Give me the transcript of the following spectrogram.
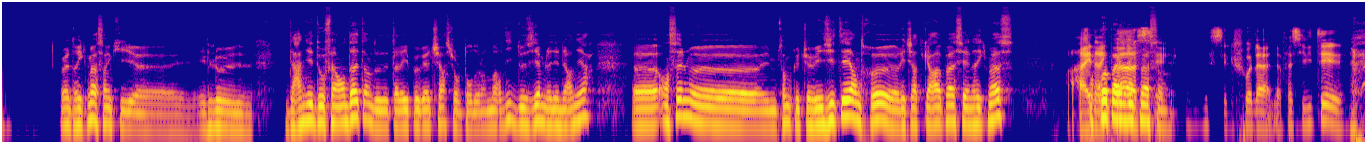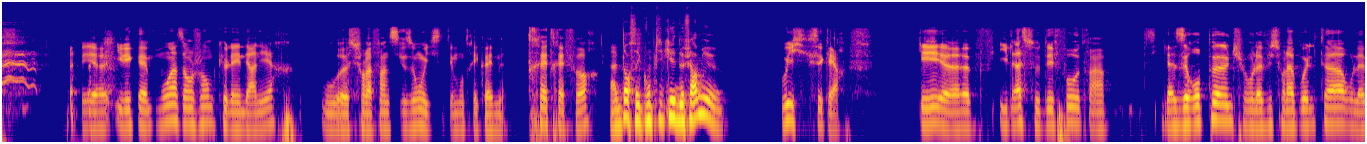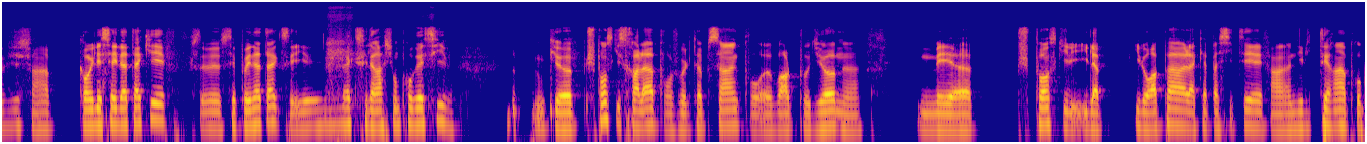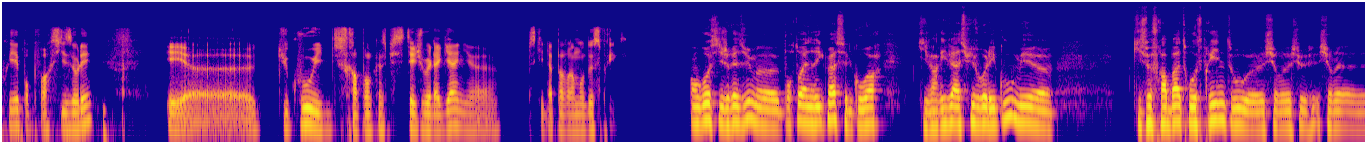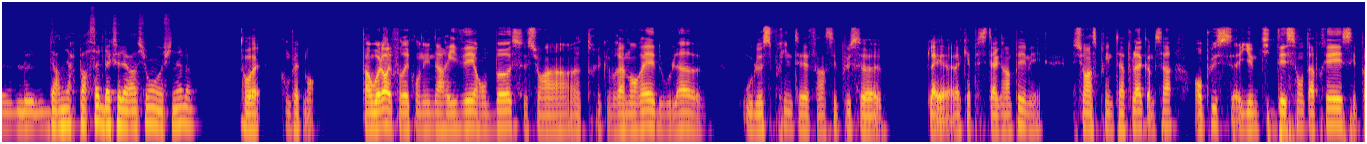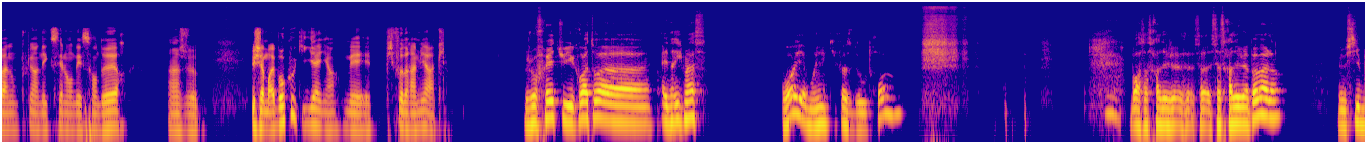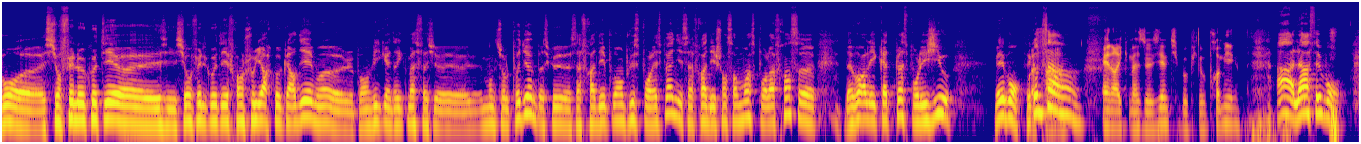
Ouais, Drake Mas, hein, qui euh, est le dernier dauphin en date hein, de Tadej Pogacar sur le Tour de Lombardie, deuxième l'année dernière. Euh, Anselme, euh, il me semble que tu avais hésité entre euh, Richard Carapace et Henrik Mas. Ah, Pourquoi Henrik pas Henrik Mas, c'est- hein C'est le choix de la, de la facilité. Mais euh, il est quand même moins en jambes que l'année dernière, où euh, sur la fin de saison, il s'était montré quand même très très fort. En même temps, c'est compliqué de faire mieux. Oui, c'est clair. Et euh, il a ce défaut, enfin, il a zéro punch. On l'a vu sur la Vuelta, on l'a vu, enfin, quand il essaye d'attaquer, c'est pas une attaque, c'est une accélération progressive. Donc, euh, je pense qu'il sera là pour jouer le top 5, pour voir le podium, mais je pense qu'il il a, il aura pas la capacité, enfin, ni le terrain approprié pour pouvoir s'isoler. Et euh, du coup, il sera pas en capacité de jouer la gagne euh, parce qu'il n'a pas vraiment de sprint. En gros, si je résume, euh, pour toi, Henrik Mas, c'est le coureur qui va arriver à suivre les coups, mais euh, qui se fera battre au sprint ou sur, sur, sur le, le dernière parcelle d'accélération finale. Ouais, complètement. Enfin, ou alors il faudrait qu'on ait une arrivée en boss sur un, un truc vraiment raide où là, où le sprint, enfin, c'est plus euh, la, la capacité à grimper, mais sur un sprint à plat comme ça, en plus, il y a une petite descente après, c'est pas non plus un excellent descendeur. Hein, je, j'aimerais beaucoup qu'il gagne, hein, mais il faudrait un miracle. Geoffrey, tu y crois, toi, à Henrik Mas? Ouais, il y a moyen qu'il fasse deux ou trois. hein. Bon, ça sera déjà, ça, ça sera déjà pas mal. Hein. Même si bon, euh, si on fait le côté, euh, si si on fait le côté franchouillard cocardier, moi, euh, j'ai pas envie qu'Hendrik Mas fasse, euh, monte sur le podium parce que ça fera des points en plus pour l'Espagne et ça fera des chances en moins pour la France euh, d'avoir les quatre places pour les JO. Mais bon, c'est Ouais, comme ça. Hein. Henrik Mas deuxième, Thibaut Pinot premier. Ah là, c'est bon.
